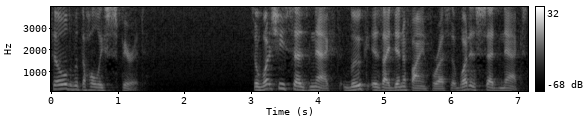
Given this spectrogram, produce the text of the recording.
filled with the Holy Spirit. So, what she says next, Luke is identifying for us that what is said next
